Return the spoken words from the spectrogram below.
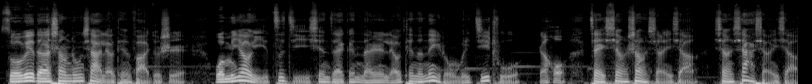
所谓的上中下聊天法，就是我们要以自己现在跟男人聊天的内容为基础，然后再向上想一想，向下想一想，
